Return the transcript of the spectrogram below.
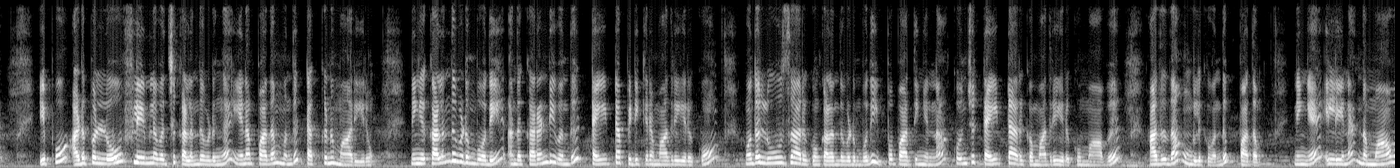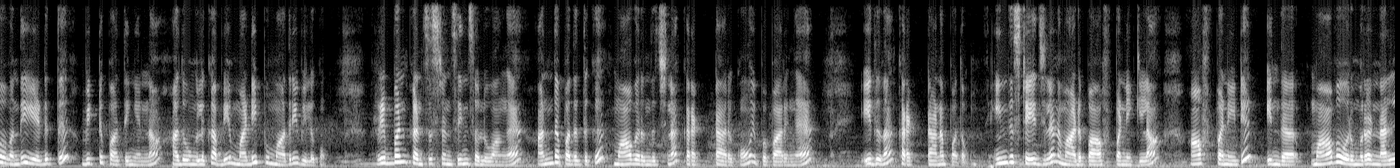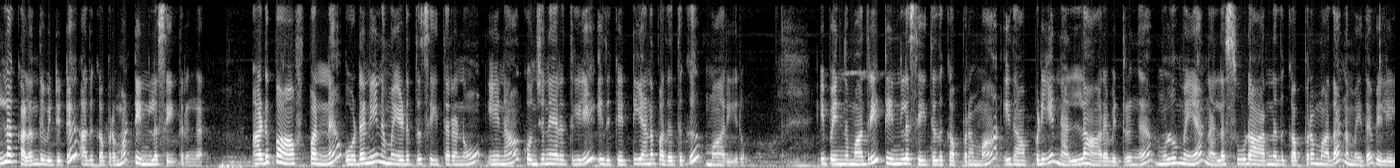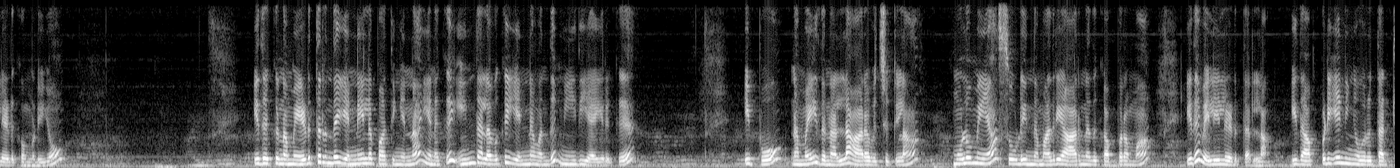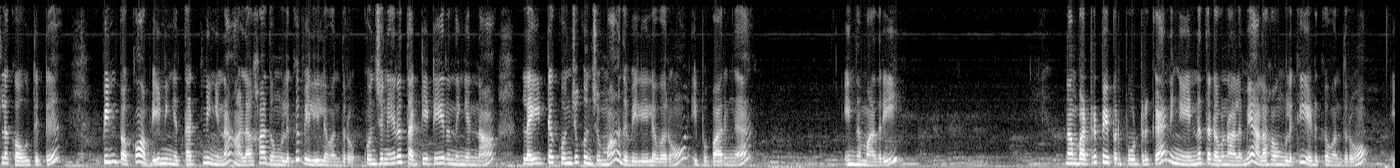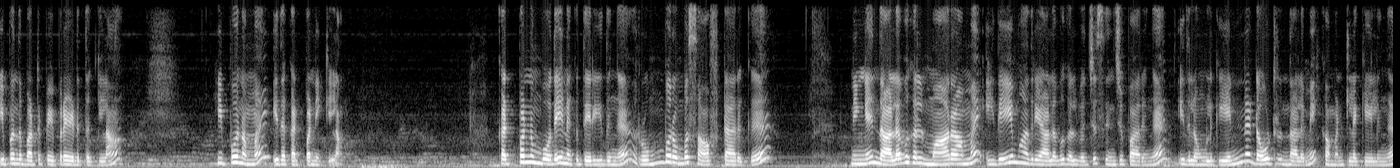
இப்போது அடுப்பை லோ ஃப்ளேமில் வச்சு கலந்து விடுங்க. ஏன்னா பதம் வந்து டக்குன்னு மாறிடும் நீங்கள் கலந்து விடும்போதே அந்த கரண்டி வந்து டைட்டாக பிடிக்கிற மாதிரி இருக்கும். முதல் லூஸாக இருக்கும். கலந்து விடும்போது இப்போ பார்த்தீங்கன்னா கொஞ்சம் டைட்டாக இருக்க மாதிரி இருக்கும் மாவு. அதுதான் உங்களுக்கு வந்து பதம். நீங்கள் இல்லைன்னா இந்த மாவை வந்து எடுத்து விட்டு பார்த்தீங்கன்னா அது உங்களுக்கு அப்படியே மடிப்பு மாதிரி விழுகும். ரிப்பன் கன்சிஸ்டன்சின்னு சொல்லுவாங்க. அந்த பதத்துக்கு மாவு இருந்துச்சுன்னா கரெக்டாக இருக்கும். இப்போ பாருங்கள் இதுதான் கரெக்டான பதம். இந்த ஸ்டேஜில் நம்ம அடுப்பை ஆஃப் பண்ணிக்கலாம். ஆஃப் பண்ணிவிட்டு இந்த மாவை ஒரு முறை நல்லா கலந்து விட்டுட்டு அதுக்கப்புறமா டின்னில் சேர்த்துருங்க. அடுப்பை ஆஃப் பண்ண உடனே நம்ம எடுத்து சேர்த்துறணும். ஏன்னா கொஞ்ச நேரத்துலேயே இது கெட்டியான பதத்துக்கு மாறிடும் இப்போ இந்த மாதிரி டின்னில் சேர்த்ததுக்கு அப்புறமா இதை அப்படியே நல்லா ஆற விட்டுருங்க. முழுமையாக நல்லா சூடாக ஆறினதுக்கு அப்புறமா தான் நம்ம இதை வெளியில் எடுக்க முடியும். இதுக்கு நம்ம எடுத்திருந்த எண்ணெயில் பார்த்திங்கன்னா எனக்கு இந்த அளவுக்கு எண்ணெய் வந்து மீதி ஆயிருக்கு. இப்போது நம்ம இதை நல்லா ஆற வச்சுக்கலாம். முழுமையாக சூடு இந்த மாதிரி ஆறுனதுக்கு அப்புறமா இதை வெளியில் எடுத்துடலாம். இதை அப்படியே நீங்கள் ஒரு தட்டில் கவுத்துட்டு பின்பக்கம் அப்படியே நீங்கள் தட்டினீங்கன்னா அழகாக அது உங்களுக்கு வெளியில் வந்துடும் கொஞ்ச நேரம் தட்டிகிட்டே இருந்தீங்கன்னா லைட்டாக கொஞ்சம் கொஞ்சமாக அது வெளியில் வரும். இப்போ பாருங்கள் இந்த மாதிரி. நான் பட்டர் பேப்பர் போட்டிருக்கேன். நீங்கள் என்ன தடவுனாலுமே அழகாக உங்களுக்கு எடுக்க வந்துடும் இப்போ இந்த பட்டர் பேப்பரை எடுத்துக்கலாம். இப்போது நம்ம இதை கட் பண்ணிக்கலாம். கட் பண்ணும்போதே எனக்கு தெரியுதுங்க. ரொம்ப ரொம்ப சாஃப்டாக இருக்குது நீங்கள் இந்த அளவுகள் மாறாமல் இதே மாதிரி அளவுகள் வச்சு செஞ்சு பாருங்கள் இதில் உங்களுக்கு என்ன டவுட் இருந்தாலுமே கமெண்ட்டில் கேளுங்க.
